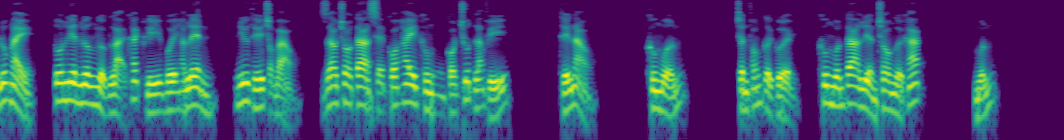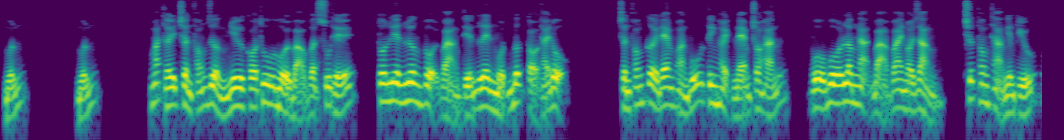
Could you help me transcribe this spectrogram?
Lúc này, tôn liên lương ngược lại khách khí với hắn lên, như thế trọng bảo giao cho ta sẽ có hay không có chút lãng phí? Thế nào? Không muốn. Trần phóng cười cười, không muốn ta liền cho người khác. Muốn. Muốn. Muốn. Mắt thấy trần phóng dường như có thu hồi bảo vật xu thế, tôn liên lương vội vàng tiến lên một bước tỏ thái độ. Trần phóng cười đem hoàn vũ tinh hạch ném cho hắn, vô vô lâm ngạn bả vai nói rằng, trước thông thả nghiên cứu,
